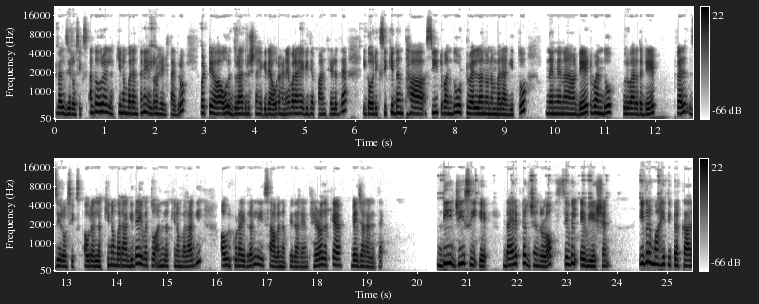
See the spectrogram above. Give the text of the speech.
ಟ್ವೆಲ್ ಜೀರೋ ಸಿಕ್ಸ್ ಅದು ಅವರ ಲಕ್ಕಿ ನಂಬರ್ ಅಂತಾನೆ ಎಲ್ಲರೂ ಹೇಳ್ತಾ ಇದ್ರು. ಬಟ್ ಅವ್ರ ದುರಾದೃಷ್ಟ ಹೇಗಿದೆ, ಅವ್ರ ಹಣೆ ಬರ ಹೇಗಿದೆಯಪ್ಪ ಅಂತ ಹೇಳಿದ್ರೆ, ಈಗ ಅವ್ರಿಗೆ ಸಿಕ್ಕಿದಂತಹ ಸೀಟ್ ಬಂದು ಟ್ವೆಲ್ ಅನ್ನೋ ನಂಬರ್ ಆಗಿತ್ತು. ನಿನ್ನೆನ ಡೇಟ್ ಬಂದು ಗುರುವಾರದ ಡೇಟ್ ಟ್ವೆಲ್ ಜೀರೋ ಸಿಕ್ಸ್ ಅವರ ಲಕ್ಕಿ ನಂಬರ್ ಆಗಿದೆ, ಇವತ್ತು ಅನ್ಲಕ್ಕಿ ನಂಬರ್ ಆಗಿ ಅವ್ರು ಕೂಡ ಇದರಲ್ಲಿ ಸಾವನ್ನಪ್ಪಿದ್ದಾರೆ ಅಂತ ಹೇಳೋದಕ್ಕೆ ಬೇಜಾರಾಗುತ್ತೆ. D G C A director general of civil aviation ಇವರ ಮಾಹಿತಿ ಪ್ರಕಾರ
